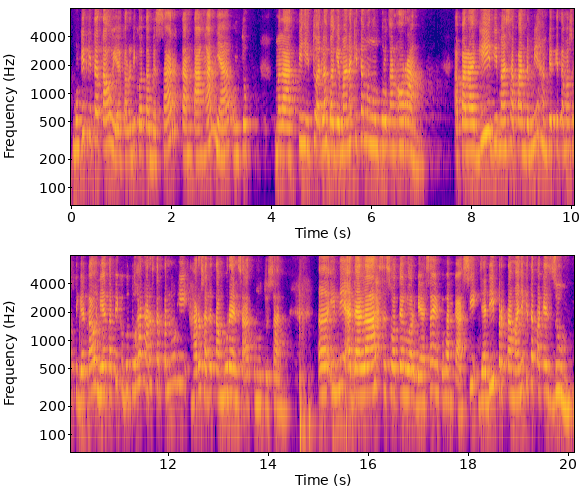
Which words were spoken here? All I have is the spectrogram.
mungkin kita tahu ya kalau di kota besar tantangannya untuk melatih itu adalah bagaimana kita mengumpulkan orang. Apalagi di masa pandemi hampir kita masuk tiga tahun ya, tapi kebutuhan harus terpenuhi, harus ada tamburan saat pemutusan. Uh, ini adalah sesuatu yang luar biasa yang Tuhan kasih. Jadi pertamanya kita pakai Zoom,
